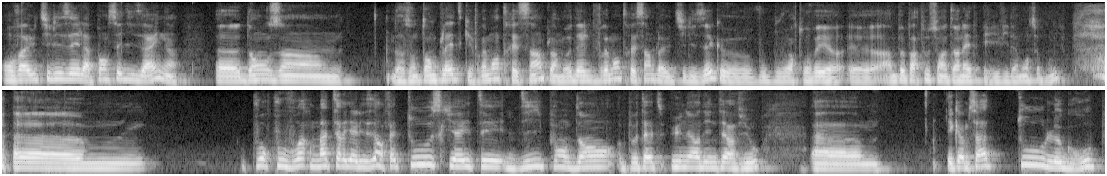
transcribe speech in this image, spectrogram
on va utiliser la pensée design euh, dans, un, dans un template qui est vraiment très simple, un modèle vraiment très simple à utiliser que vous pouvez retrouver euh, un peu partout sur Internet et évidemment sur mon livre. Euh, pour pouvoir matérialiser en fait tout ce qui a été dit pendant peut-être une heure d'interview. Et comme ça, tout le groupe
